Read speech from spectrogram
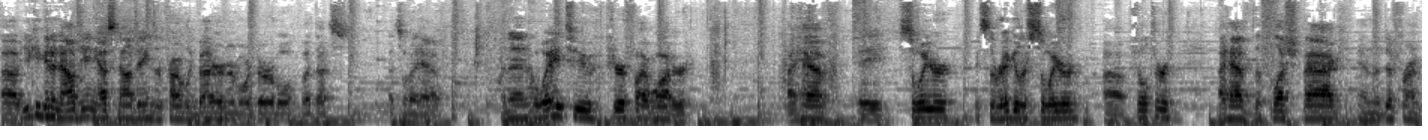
uh, you can get an Nalgene. Yes, Nalgenes are probably better and they're more durable, but that's that's what I have. And then a way to purify water, I have a Sawyer. It's the regular Sawyer uh, filter. I have the flush bag and the different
